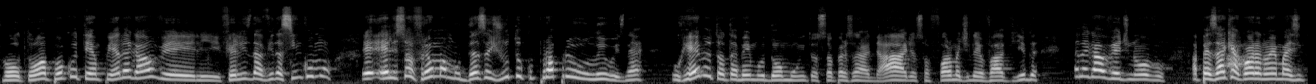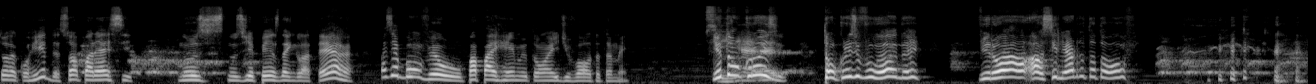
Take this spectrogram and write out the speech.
Voltou há pouco tempo. E é legal ver ele feliz da vida, assim como ele sofreu uma mudança junto com o próprio Lewis, né? O Hamilton também mudou muito a sua personalidade, a sua forma de levar a vida. É legal ver de novo. Apesar que agora não é mais em toda a corrida, só aparece nos, nos GPs da Inglaterra. Mas é bom ver o papai Hamilton aí de volta também. Sim, e o Tom é... Cruise? Tom Cruise voando, hein? Virou auxiliar do Toto Wolff.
